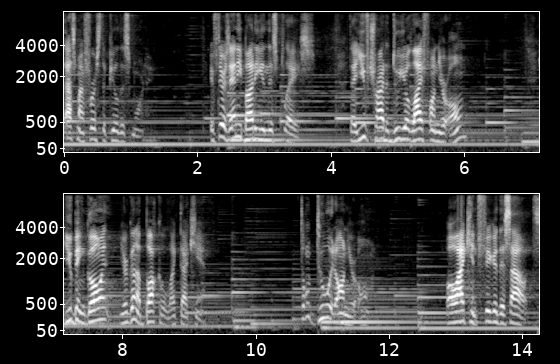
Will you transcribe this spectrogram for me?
That's my first appeal this morning. If there's anybody in this place that you've tried to do your life on your own, you've been going, you're going to buckle like that can. Don't do it on your own. Oh, I can figure this out.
